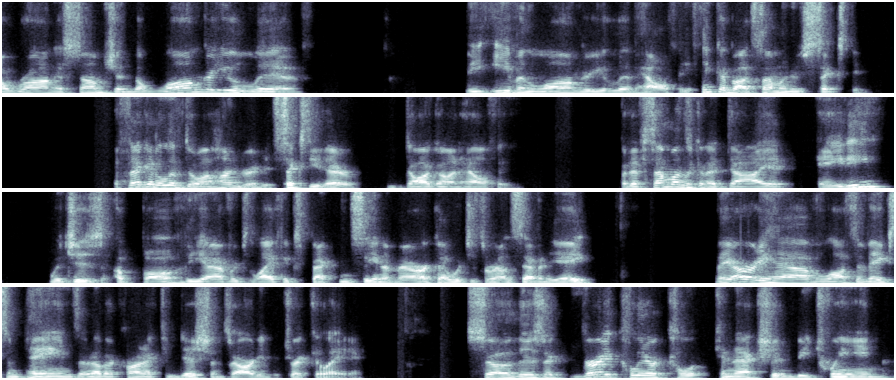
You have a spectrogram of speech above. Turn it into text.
a wrong assumption. The longer you live, the even longer you live healthy. Think about someone who's 60. If they're going to live to 100, at 60, they're doggone healthy. But if someone's going to die at 80, which is above the average life expectancy in America, which is around 78, they already have lots of aches and pains and other chronic conditions already matriculating. So there's a very clear co- connection between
